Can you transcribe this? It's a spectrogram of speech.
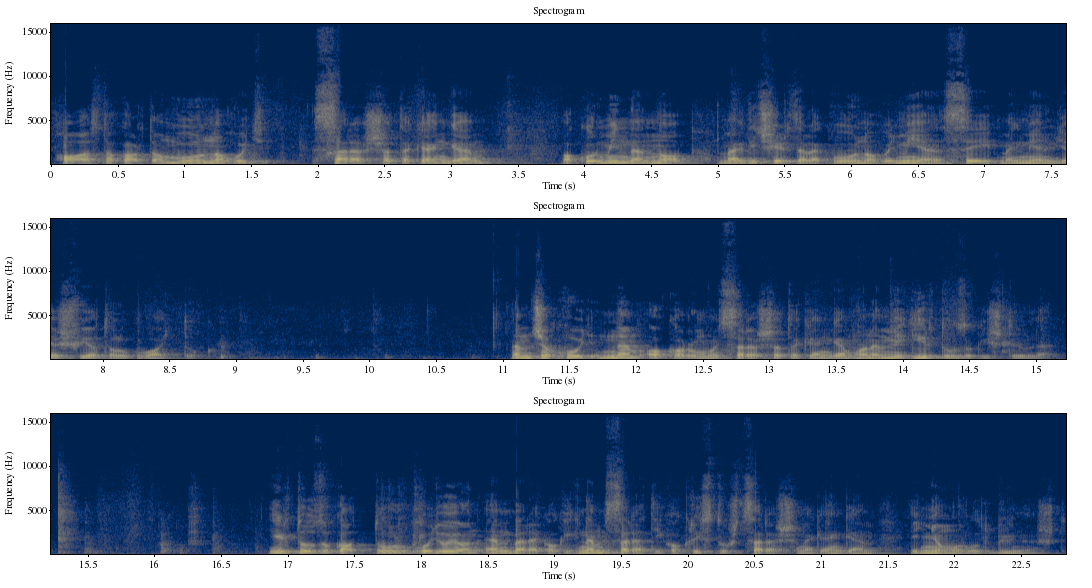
ha azt akartam volna, hogy szeressetek engem, akkor minden nap megdicsértelek volna, hogy milyen szép, meg milyen ügyes fiatalok vagytok. Nem csak, hogy nem akarom, hogy szeressetek engem, hanem még írtózok is tőle. Írtózok attól, hogy olyan emberek, akik nem szeretik a Krisztust, szeressenek engem, egy nyomorult bűnöst.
